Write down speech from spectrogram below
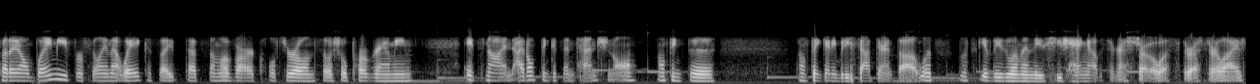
but I don't blame you for feeling that way because that's some of our cultural and social programming. It's not. I don't think it's intentional. I don't think the. I don't think anybody sat there and thought, let's let's give these women these huge hang-ups they're going to struggle with for the rest of their lives.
